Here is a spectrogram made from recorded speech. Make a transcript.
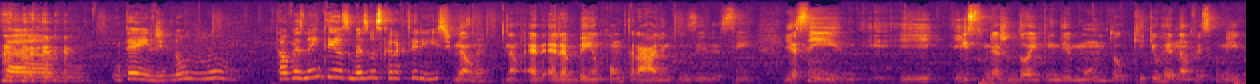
Ahn, entende? Não, não- talvez nem tenha as mesmas características, Não, né? não, era, era bem o contrário, inclusive, assim. E assim, e, e isso me ajudou a entender muito o que, que o Renan fez comigo.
